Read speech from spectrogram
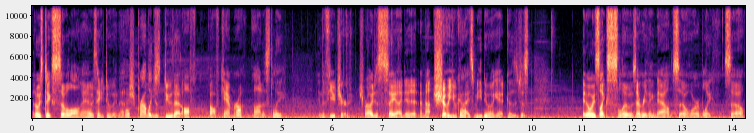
it always takes so long. I always hate doing that. I should probably just do that off off camera, honestly, in the future. I should probably just say I did it and not show you guys me doing it, because it just it always like slows everything down so horribly. So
